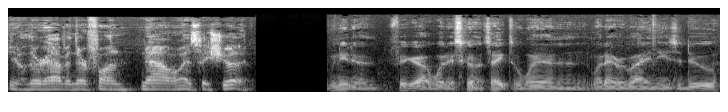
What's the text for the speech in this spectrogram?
you know they're having their fun now as they should. We need to figure out what it's going to take to win and what everybody needs to do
